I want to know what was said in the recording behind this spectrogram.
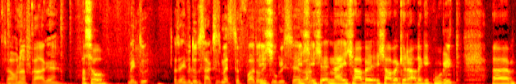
Das ist auch eine Frage. Ach so. Wenn du, also entweder du sagst es mir jetzt sofort oder ich, Ich, google es selber. ich, ich, nein, ich habe, ich habe gerade gegoogelt. Ähm,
